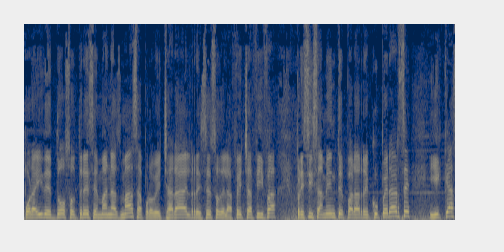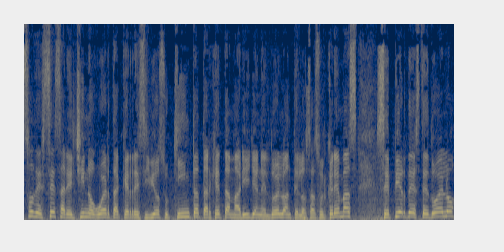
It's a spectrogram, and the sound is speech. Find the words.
por ahí de dos o tres semanas más. Aprovechará el receso de la fecha FIFA precisamente para recuperarse. Y el caso de César el Chino Huerta, que recibió su quinta tarjeta amarilla en el duelo ante los Azulcremas, se pierde este duelo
